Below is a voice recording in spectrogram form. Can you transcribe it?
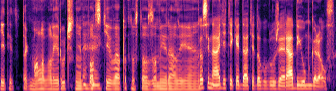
Deti to tak malovali ručne, Hej. poctivo a potom z toho zomierali. A... to si nájdete, keď dáte do Google, že Radium Girls.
